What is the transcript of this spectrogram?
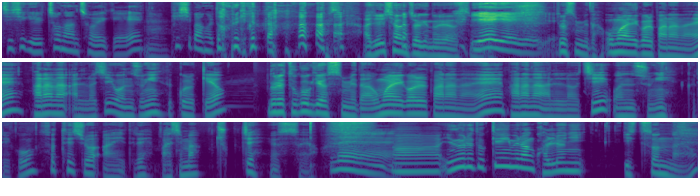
지식이 일천한 저에게 음. PC방을 떠오르겠다. 아주 일차원적인 노래였습니다. 예, 예, 예, 예. 좋습니다. 오마이걸 바나나의 바나나 알러지 원숭이 듣고 올게요. 노래 두 곡이었습니다. 오마이걸 바나나의 바나나 알러지 원숭이 그리고 서태지와 아이들의 마지막 축제였어요. 네. 어, 이 노래도 게임이랑 관련이 있었나요?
